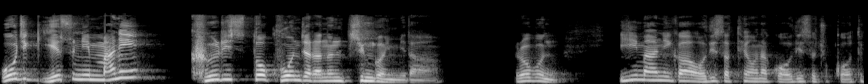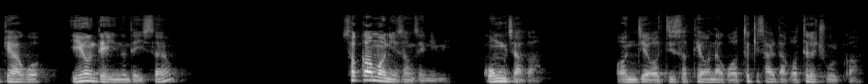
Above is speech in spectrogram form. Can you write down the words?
오직 예수님만이 그리스도 구원자라는 증거입니다. 여러분, 이만희가 어디서 태어났고 어디서 죽고 어떻게 하고 예언되어 있는 데 있어요? 석가모니 선생님이 공자가 언제 어디서 태어나고 어떻게 살다가 어떻게 죽을까?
